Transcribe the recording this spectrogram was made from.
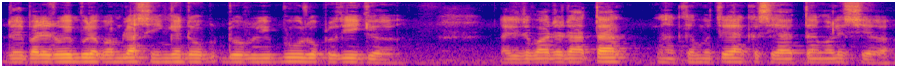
daripada 2018 hingga 2023 daripada data Kementerian Kesihatan Malaysia.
